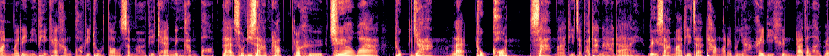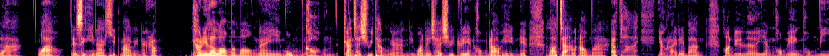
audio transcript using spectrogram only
มันไม่ได้มีเพียงแค่คำตอบที่ถูกต้องเสมอเพียงแค่หนึ่งคำตอบ และส่วนที่ 3 ครับ ก็คือเชื่อว่าทุกอย่างและทุกคนสามารถที่จะพัฒนาได้ หรือสามารถที่จะทำอะไรบางอย่างให้ดีขึ้นได้ตลอดเวลา ว้าว เป็นสิ่งที่น่าคิดมากเลยนะครับ คราวนี้เราลองมามองในมุมของการใช้ชีวิตทำงาน หรือว่าในใช้ชีวิตเรียนของเราเองเนี่ยเราจะเอามาแอพพลายอย่างไรได้บ้าง ก่อนอื่นเลยอย่างผมเองผมมี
